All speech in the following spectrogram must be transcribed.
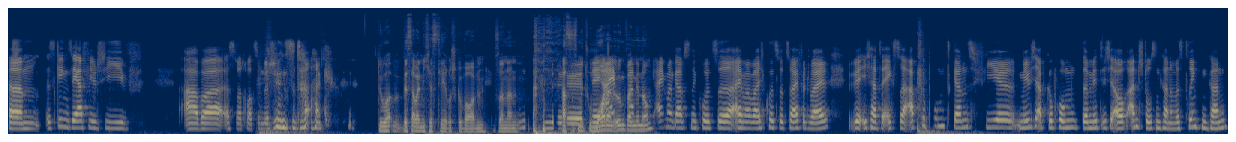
Ähm, es ging sehr viel schief, aber es war trotzdem der schönste Tag. Du bist aber nicht hysterisch geworden, sondern Nö, hast es mit Humor nee, dann irgendwann genommen? Einmal gab es eine kurze, einmal war ich kurz verzweifelt, weil ich hatte extra abgepumpt, ganz viel Milch abgepumpt, damit ich auch anstoßen kann und was trinken kann.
